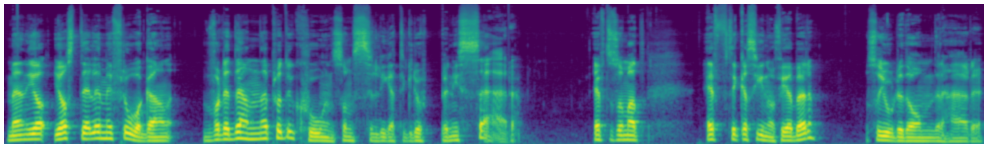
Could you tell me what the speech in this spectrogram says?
Men jag, jag ställer mig frågan, var det denna produktion som slet gruppen isär? Eftersom att efter Casinofeber så gjorde de den här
